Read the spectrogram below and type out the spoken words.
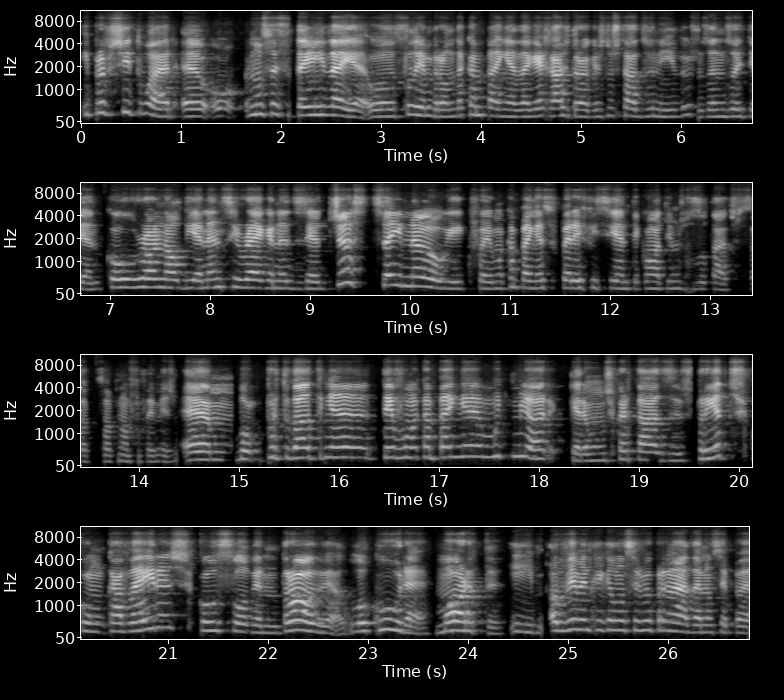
e para vos situar, uh, não sei se têm ideia ou se lembram da campanha da guerra às drogas nos Estados Unidos, nos anos 80, com o Ronald e a Nancy Reagan a dizer just say no, e que foi uma campanha super eficiente e com ótimos resultados, só que, só que não foi mesmo. Um, bom, Portugal tinha, teve uma campanha muito melhor, que eram uns cartazes pretos com caveiras com o slogan droga, loucura, morte, e obviamente que aquilo não serviu para nada, a não ser para,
